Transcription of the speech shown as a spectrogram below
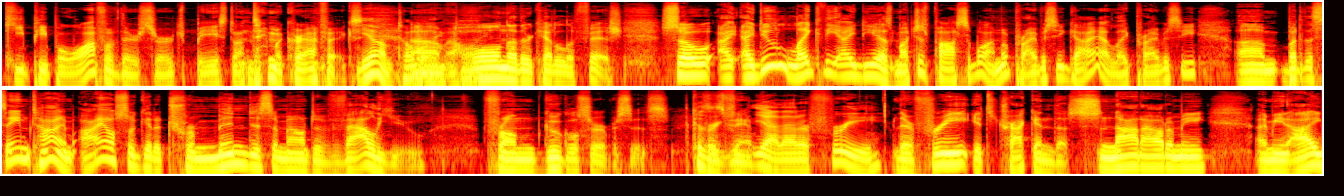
keep people off of their search based on demographics. Yeah, totally, Um, a whole nother kettle of fish. So I, I do like the idea as much as possible. I'm a privacy guy. I like privacy. Um, but at the same time, I also get a tremendous amount of value from Google services, for example. yeah, that are free. They're free. It's tracking the snot out of me. I mean, I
